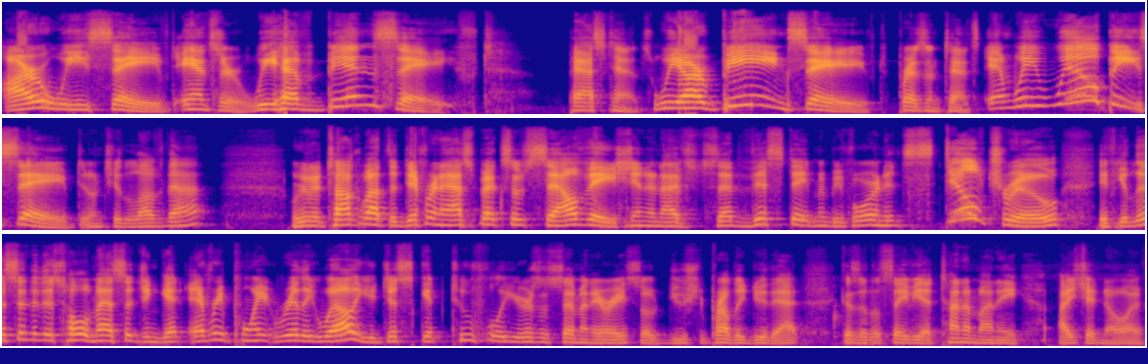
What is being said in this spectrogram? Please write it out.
Are we saved? Answer We have been saved. Past tense. We are being saved. Present tense. And we will be saved. Don't you love that? We're going to talk about the different aspects of salvation. And I've said this statement before, and it's still true. If you listen to this whole message and get every point really well, you just skip two full years of seminary. So you should probably do that because it'll save you a ton of money. I should know. I've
